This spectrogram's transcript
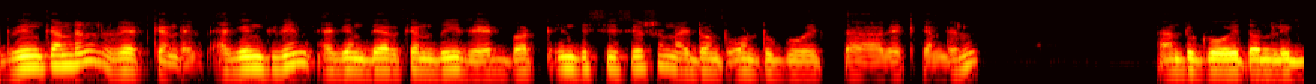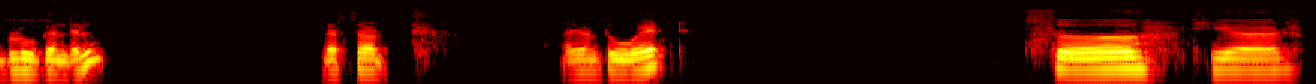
green candle red candle. Again green again there can be red but in this situation i don't want to go with uh, red candle. And to go with only blue candle. That's what i want to wait. So here.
